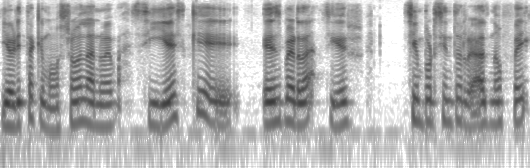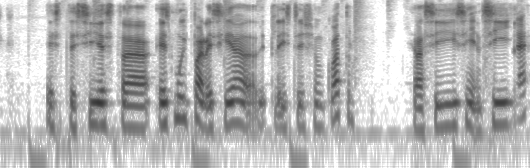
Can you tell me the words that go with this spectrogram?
Y ahorita que mostraron la nueva, si es que es verdad, si es 100% real, no fake, este sí está, es muy parecida a la de PlayStation 4. Así sencilla,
